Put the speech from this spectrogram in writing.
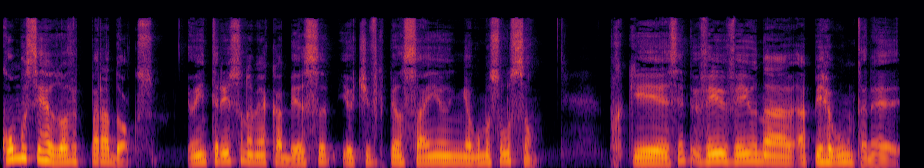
como se resolve paradoxo? Eu entrei isso na minha cabeça e eu tive que pensar em, em alguma solução. Porque sempre veio, veio na a pergunta, né?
